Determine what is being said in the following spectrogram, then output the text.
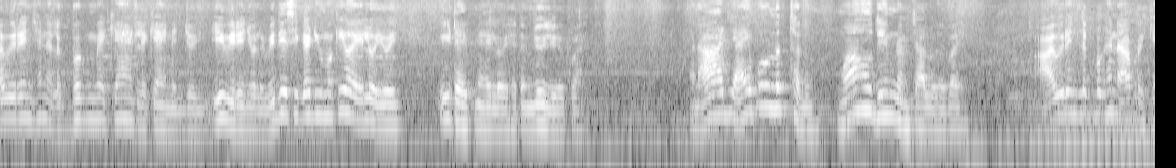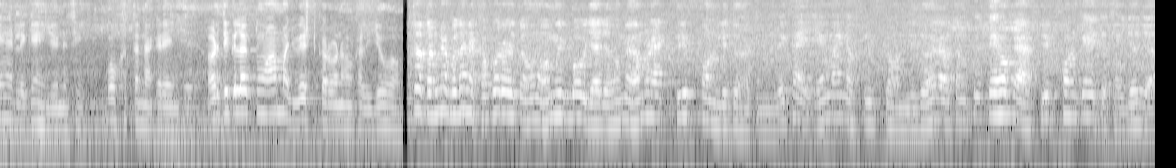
આવી રેન્જ છે ને લગભગ મેં ક્યાં એટલે ક્યાંય નથી જોઈ. એવી રેન્જ હોય વિદેશી ગાડીઓમાં કેવા એલોય હોય? એ ટાઈપના એલોય છે, તમે જોઈ લો એકવાર. અને આ હજી અહીં પૂરું નથી થતું. હું ધીમ ચાલુ છે ભાઈ. આવી રેન્જ લગભગ ને આપણે ક્યાંય એટલે ક્યાંય જોઈ નથી. બહુ ખતરનાક રેન્જ છે. અડધી કલાક તો હું આમ જ વેસ્ટ કરવાનો ખાલી જોવા. તો તમને બધાને ખબર હોય તો હું અમીર બહુ જાજો અમે હમણાં એક ફ્લિપ ફોન લીધો હતો. તમને દેખાય એમઆઈ નો ફ્લિપ ફોન લીધો હોય. તમે કહો કે આ ફ્લિપ ફોન કઈ રીતે થાય? જોજો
